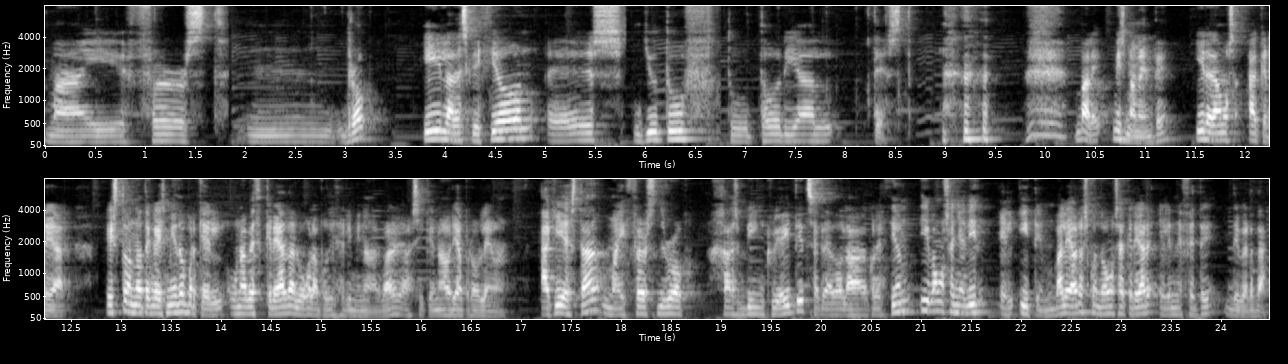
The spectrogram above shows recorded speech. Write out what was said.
My First mm, Drop y la descripción es YouTube Tutorial Test. vale, mismamente. Y le damos a crear. Esto no tengáis miedo porque una vez creada luego la podéis eliminar, ¿vale? Así que no habría problema. Aquí está, My First Drop has been created, se ha creado la colección y vamos a añadir el ítem, ¿vale? Ahora es cuando vamos a crear el NFT de verdad.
